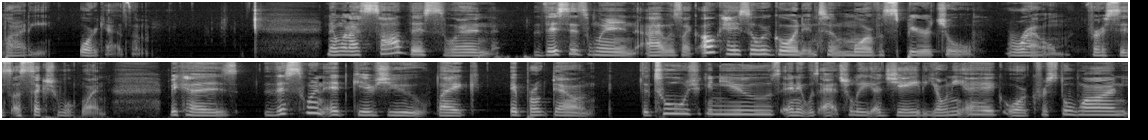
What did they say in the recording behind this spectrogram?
body orgasm. Now, when I saw this one, this is when I was like, okay, so we're going into more of a spiritual realm versus a sexual one. Because this one, it gives you, like, it broke down the tools you can use, and it was actually a jade yoni egg or crystal one.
